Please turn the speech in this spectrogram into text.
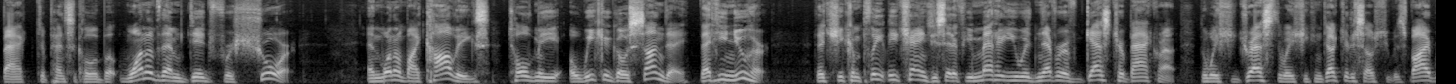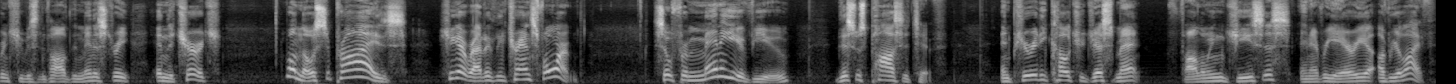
back to Pensacola, but one of them did for sure. And one of my colleagues told me a week ago Sunday that he knew her, that she completely changed. He said, if you met her, you would never have guessed her background. The way she dressed, the way she conducted herself, she was vibrant, she was involved in ministry in the church. Well, no surprise. She got radically transformed. So for many of you, this was positive. And purity culture just meant following Jesus in every area of your life.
